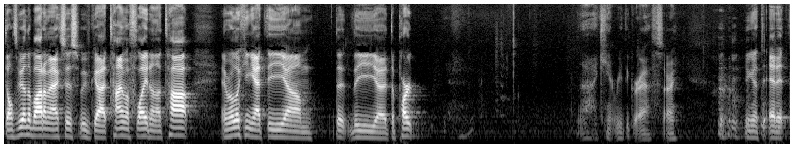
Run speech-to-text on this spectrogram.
delta V on the bottom axis. We've got time of flight on the top, and we're looking at the um, the the uh, the part. I can't read the graph. Sorry, you are gonna have to edit.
